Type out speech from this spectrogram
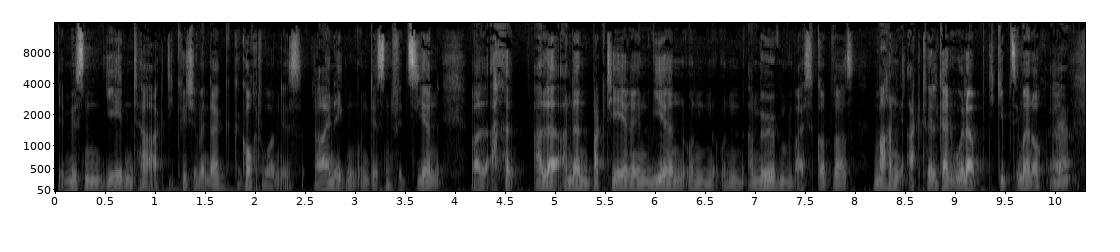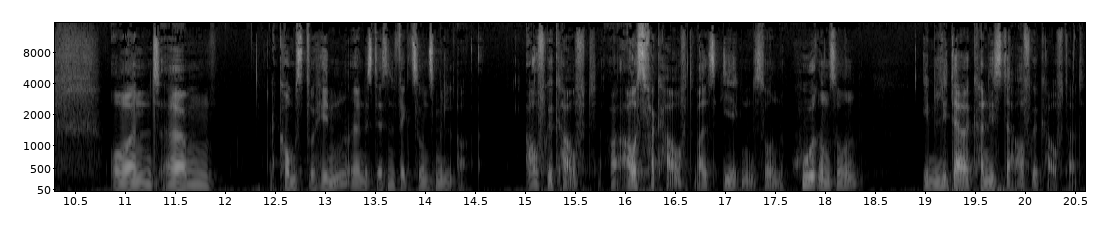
Wir müssen jeden Tag die Küche, wenn da gekocht worden ist, reinigen und desinfizieren, weil alle anderen Bakterien, Viren und, und Amöben, weiß Gott was, machen aktuell keinen Urlaub. Die gibt es immer noch. Ja. Ja. Und ähm, da kommst du hin und dann ist Desinfektionsmittel aufgekauft, ausverkauft, weil es irgend so ein Hurensohn in Literkanister aufgekauft hat.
